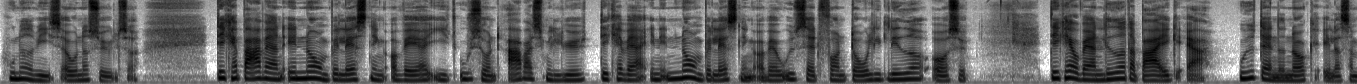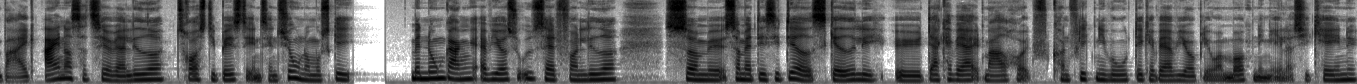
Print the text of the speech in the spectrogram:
hundredvis af undersøgelser. Det kan bare være en enorm belastning at være i et usundt arbejdsmiljø. Det kan være en enorm belastning at være udsat for en dårlig leder også. Det kan jo være en leder, der bare ikke er uddannet nok, eller som bare ikke egner sig til at være leder, trods de bedste intentioner måske. Men nogle gange er vi også udsat for en leder, som, øh, som er decideret skadelig. Øh, der kan være et meget højt konfliktniveau. Det kan være, at vi oplever mobning eller chikane,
